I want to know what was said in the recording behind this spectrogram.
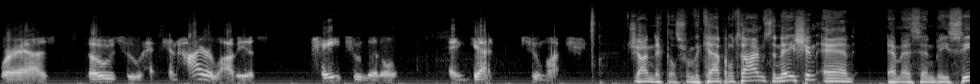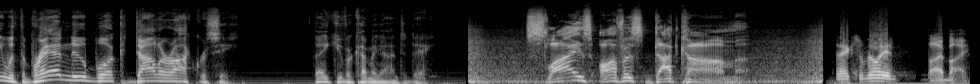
whereas those who can hire lobbyists pay too little and get too much. John Nichols from the Capital Times, The Nation, and MSNBC with the brand new book, Dollarocracy. Thank you for coming on today. slysoffice.com. Thanks a million. Bye bye.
